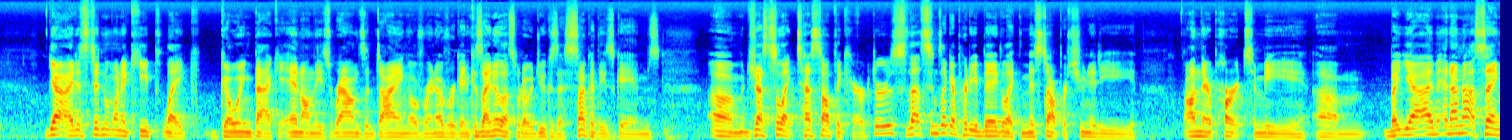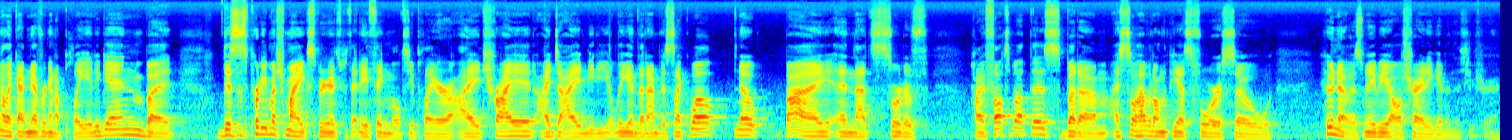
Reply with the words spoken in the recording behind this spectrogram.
yeah, I just didn't want to keep like going back in on these rounds and dying over and over again because I know that's what I would do because I suck at these games. Um, just to like test out the characters. So that seems like a pretty big like missed opportunity on their part to me. Um, but yeah, I'm, and I'm not saying like I'm never gonna play it again, but this is pretty much my experience with anything multiplayer. I try it, I die immediately, and then I'm just like, well, nope, bye, and that's sort of how I felt about this. But um, I still have it on the PS4, so who knows? Maybe I'll try it again in the future.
